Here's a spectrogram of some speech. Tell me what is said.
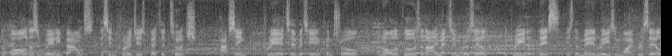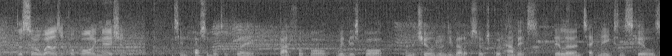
The ball doesn't really bounce. This encourages better touch, passing, creativity and control. And all of those that I met in Brazil agree that this is the main reason why Brazil does so well as a footballing nation. It's impossible to play bad football with this ball and the children develop such good habits. They learn techniques and skills.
